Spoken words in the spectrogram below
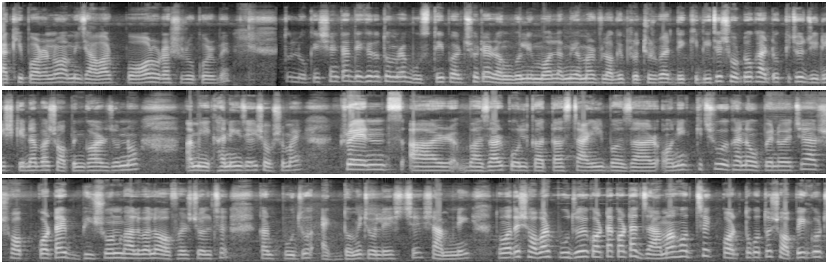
রাখি পরানো, আমি যাওয়ার পর ওরা শুরু করবে। তো লোকেশনটা দেখে তো তোমরা বুঝতেই পারছ, এটা রঙ্গোলি মল আমি আমার ব্লগে প্রচুরবার দেখিয়ে দিয়েছি। ছোটোখাটো কিছু জিনিস কেনা বা শপিং করার জন্য আমি এখানেই যাই সবসময়। ট্রেন্ডস আর বাজার, কলকাতা স্টাইল বাজার, অনেক কিছু এখানে ওপেন হয়েছে। আর সব কটায় ভীষণ ভালো ভালো অফার চলছে, কারণ পুজো একদমই চলে এসছে সামনেই। তোমাদের সবার পুজোয় কটা কটা জামা হচ্ছে, কত কত শপিং করছ,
